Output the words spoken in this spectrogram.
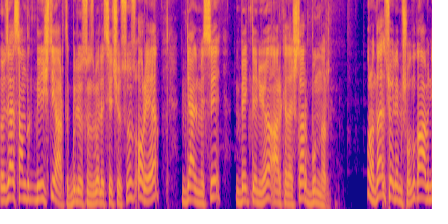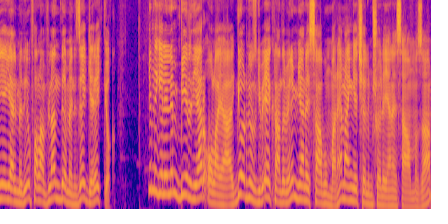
özel sandık değişti ya artık biliyorsunuz böyle seçiyorsunuz. Oraya gelmesi bekleniyor arkadaşlar bunların. Bunu da söylemiş olduk. Abi niye gelmedi falan filan demenize gerek yok. Şimdi gelelim bir diğer olaya. Gördüğünüz gibi ekranda benim yan hesabım var. Hemen geçelim şöyle yan hesabımıza.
